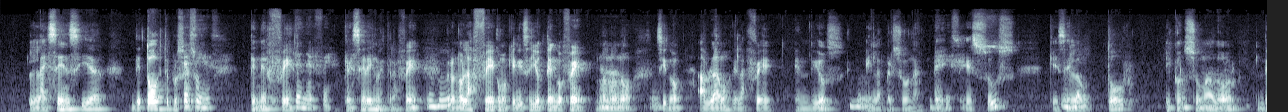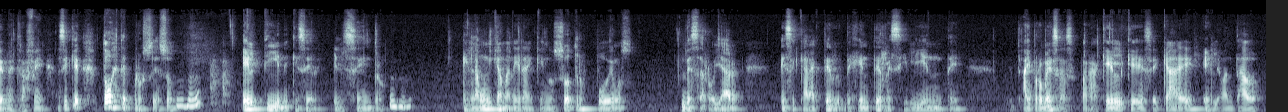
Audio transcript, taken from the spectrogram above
la esencia de todo este proceso. Así es. Tener fe, tener fe. crecer en nuestra fe, pero no la fe como quien dice yo tengo fe, no, no, Ajá, no, sí. sino hablamos de la fe en Dios, en la persona De Jesús. Jesús, que es el autor y consumador de nuestra fe. Así que todo este proceso, Él tiene que ser el centro. Es la única manera en que nosotros podemos desarrollar ese carácter de gente resiliente. Hay promesas para aquel que se cae es levantado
